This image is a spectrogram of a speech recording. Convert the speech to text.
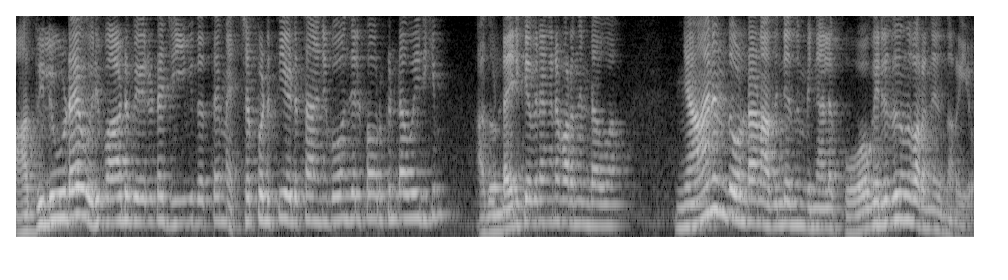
അതിലൂടെ ഒരുപാട് പേരുടെ ജീവിതത്തെ മെച്ചപ്പെടുത്തിയെടുത്ത അനുഭവം ചിലപ്പോൾ അവർക്ക് ഉണ്ടാവുമായിരിക്കും. അതുകൊണ്ടായിരിക്കും അവരങ്ങനെ പറഞ്ഞിട്ടുണ്ടാവുക. ഞാൻ എന്തുകൊണ്ടാണ് അതിന്റെ ഒന്നും പിന്നാലെ പോകരുത് എന്ന് പറഞ്ഞതെന്നറിയോ?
